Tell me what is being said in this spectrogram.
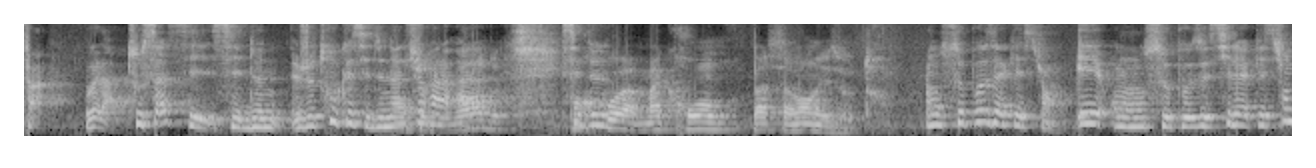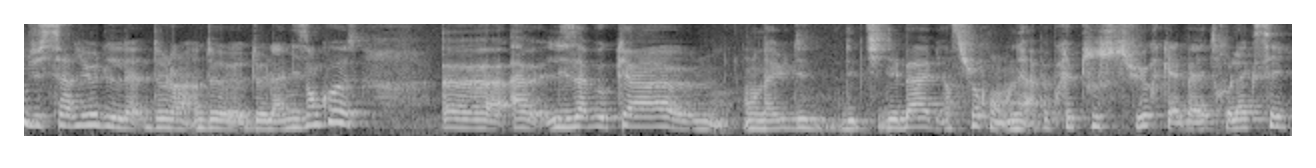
Enfin, voilà, tout ça, c'est je trouve que c'est de nature à. pourquoi Macron passe avant les autres on se pose la question. Et on se pose aussi la question du sérieux de la, de la, mise en cause. Euh, les avocats, euh, on a eu des, petits débats, bien sûr, on est à peu près tous sûrs qu'elle va être relaxée.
